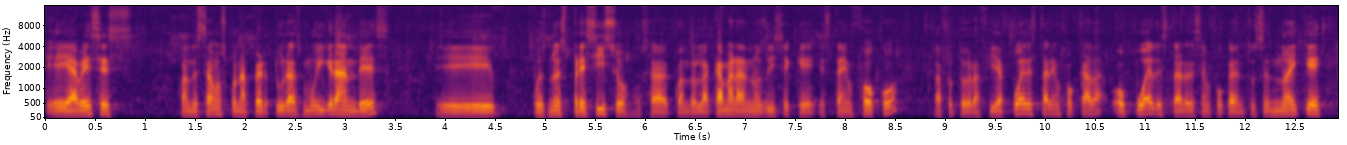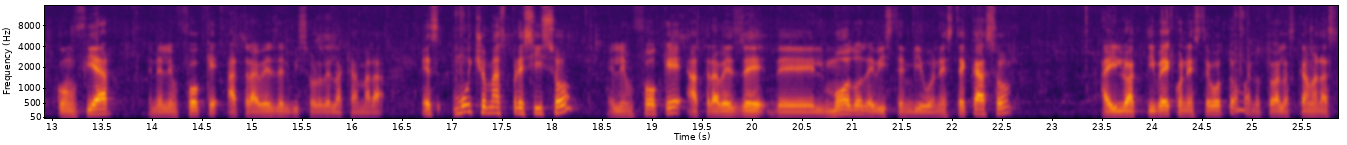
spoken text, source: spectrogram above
eh, a veces cuando estamos con aperturas muy grandes, eh, pues no es preciso. O sea, cuando la cámara nos dice que está en foco, la fotografía puede estar enfocada o puede estar desenfocada. Entonces no hay que confiar en el enfoque a través del visor de la cámara. Es mucho más preciso el enfoque a través del modo de vista en vivo. En este caso, ahí lo activé con este botón. Bueno, todas las cámaras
